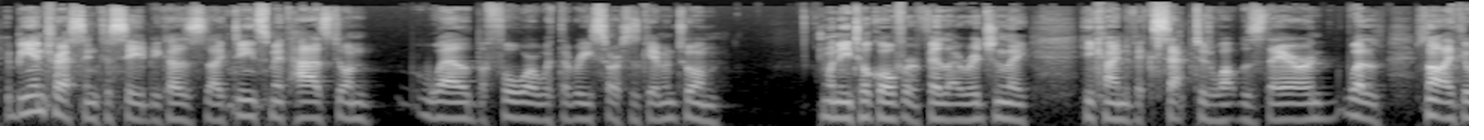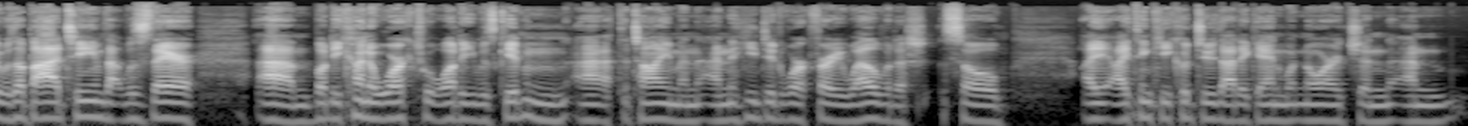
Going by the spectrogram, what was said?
It'd be interesting to see because like Dean Smith has done well before with the resources given to him when he took over at Villa originally, he kind of accepted what was there. And well, it's not like it was a bad team that was there, um, but he kind of worked with what he was given uh, at the time, and, and he did work very well with it. So I, I think he could do that again with Norwich. And, and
